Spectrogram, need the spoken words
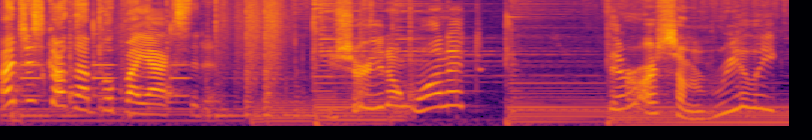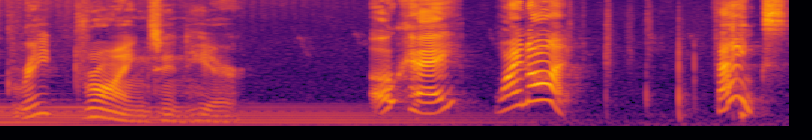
I just got that book by accident. You sure you don't want it? There are some really great drawings in here. Okay, why not? Thanks.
